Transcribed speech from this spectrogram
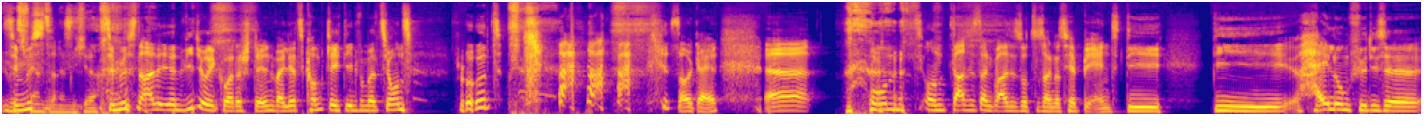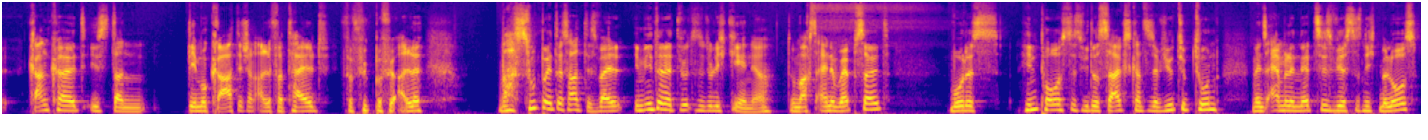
sie müssen, nämlich, ja. sie müssen alle ihren Videorekorder stellen, weil jetzt kommt gleich die Informationsflut. Sau geil. Äh, und, und das ist dann quasi sozusagen das Happy End. Die, die Heilung für diese Krankheit ist dann demokratisch an alle verteilt, verfügbar für alle. Was super interessant ist, weil im Internet wird es natürlich gehen, ja. Du machst eine Website, wo das hinpostest, wie du sagst, kannst du es auf YouTube tun. Wenn es einmal im Netz ist, wirst du es nicht mehr los.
